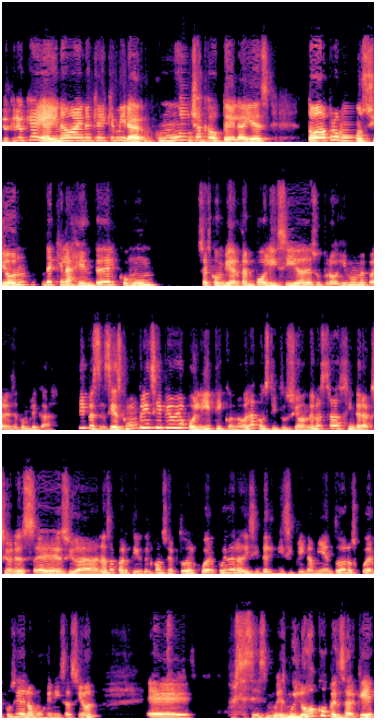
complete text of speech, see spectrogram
Yo creo que ahí hay una vaina que hay que mirar con mucha cautela y es toda promoción de que la gente del común se convierta en policía de su prójimo me parece complicado. Sí, pues sí es como un principio biopolítico, ¿no? La constitución de nuestras interacciones eh, ciudadanas a partir del concepto del cuerpo y de la, del disciplinamiento de los cuerpos y de la homogenización, eh, pues es, es, muy loco pensar que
